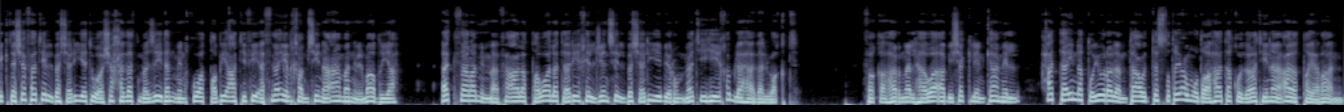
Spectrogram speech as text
اكتشفت البشرية وشحذت مزيدا من قوى الطبيعة في أثناء الخمسين عاما الماضية أكثر مما فعلت طوال تاريخ الجنس البشري برمته قبل هذا الوقت. فقهرنا الهواء بشكل كامل حتى إن الطيور لم تعد تستطيع مضاهاة قدرتنا على الطيران.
